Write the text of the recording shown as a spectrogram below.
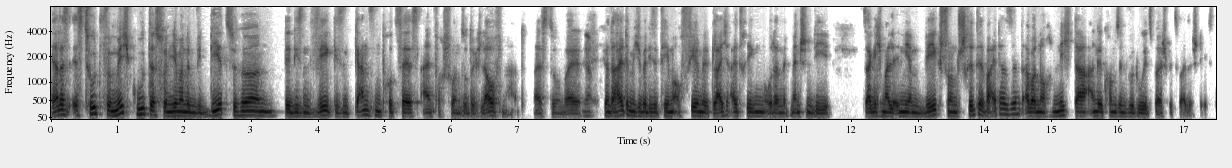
Ja, das, es tut für mich gut, das von jemandem wie dir zu hören, der diesen Weg, diesen ganzen Prozess einfach schon so durchlaufen hat. Weißt du, weil ja. ich unterhalte mich über diese Themen auch viel mit Gleichaltrigen oder mit Menschen, die, sage ich mal, in ihrem Weg schon Schritte weiter sind, aber noch nicht da angekommen sind, wo du jetzt beispielsweise stehst.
